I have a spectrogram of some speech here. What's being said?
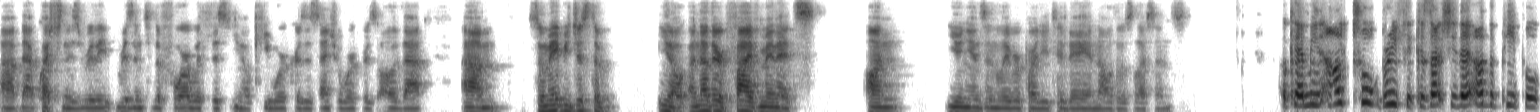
Uh, that question has really risen to the fore with this, you know, key workers, essential workers, all of that. Um, so maybe just a, you know, another five minutes on unions and the Labour Party today and all those lessons? Okay, I mean, I'll talk briefly because actually there are other people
